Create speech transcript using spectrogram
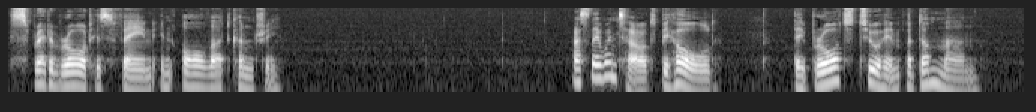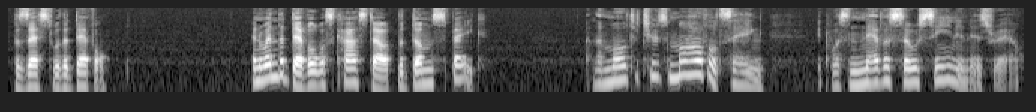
spread abroad his fame in all that country. As they went out, behold, they brought to him a dumb man, possessed with a devil. And when the devil was cast out, the dumb spake and the multitudes marveled, saying, It was never so seen in Israel.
